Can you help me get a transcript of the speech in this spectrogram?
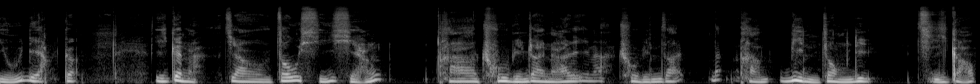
有两个，一个呢叫周习祥，他出名在哪里呢？出名在那他命中率极高，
